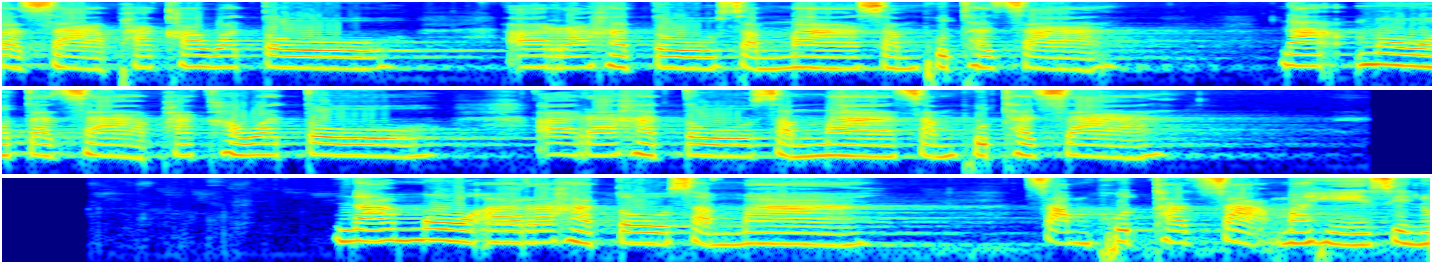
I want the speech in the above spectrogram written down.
ตัสสะภะคะวะโต อะระหะโตสัมมาสัมพุทธัสสะนะโมตัสสะภะคะวะโต อะระหะโตสัมมาสัมพุทธัสสะ นะโมอะระหะโตสัมมา สัมพุทธัสสะมเหสิโน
